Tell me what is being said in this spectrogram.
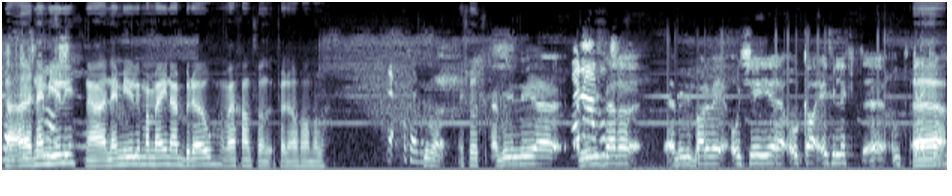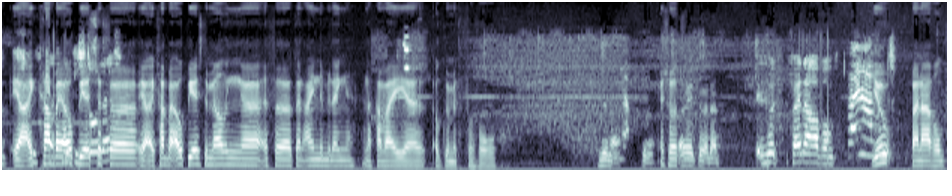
Ja, Nou, eh, is nemen, als, jullie, eh, nou, nemen jullie maar mee naar het bureau en wij gaan het van, verder afhandelen. Ja, oké. Maar. Is goed. Hebben jullie, eh, hebben jullie verder, hebben jullie by the way OC eh, ook al ingelicht eh, om te kijken Eh, of het ja, ik ga bij OPS even, ja, ik ga bij OPS de melding eh, even ten einde brengen. En dan gaan wij eh, ook weer met de vervolg. Doe maar. Doe maar. Is goed. Dan weten we dat. Is goed. Fijne avond. Fijne avond. Joe, fijne avond.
